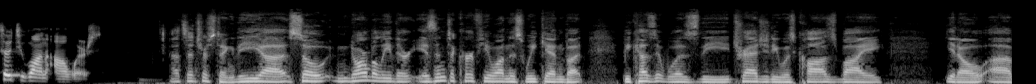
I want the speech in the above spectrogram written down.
31 hours. That's interesting. The uh, so normally there isn't a curfew on this weekend, but because it was the tragedy was caused by, you know, uh,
